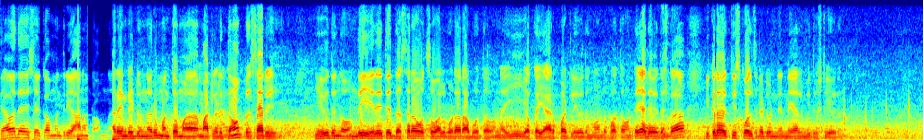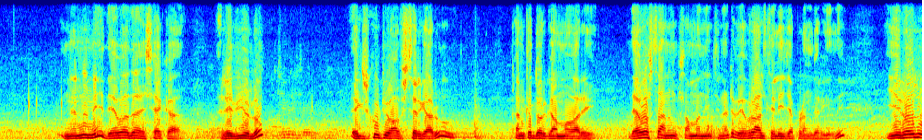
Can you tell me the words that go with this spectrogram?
దేవాదాయ శాఖ మంత్రి ఆనం రామనారాయణ రెడ్డి ఉన్నారు. మనతో మా మాట్లాడిద్దాం. సార్ ఏ విధంగా ఉంది? ఏదైతే దసరా ఉత్సవాలు కూడా రాబోతూ ఉన్నాయి ఈ యొక్క ఏర్పాట్లు ఏ విధంగా ఉండబోతూ ఉంటాయి? అదేవిధంగా ఇక్కడ తీసుకోవాల్సినటువంటి నిర్ణయాలు మీ దృష్టి ఏ విధంగా నిన్ననే దేవాదాయ శాఖ రివ్యూలో ఎగ్జిక్యూటివ్ ఆఫీసర్ గారు కనకదుర్గ అమ్మవారి దేవస్థానం సంబంధించినట్టు వివరాలు తెలియజెప్పడం జరిగింది. ఈరోజు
